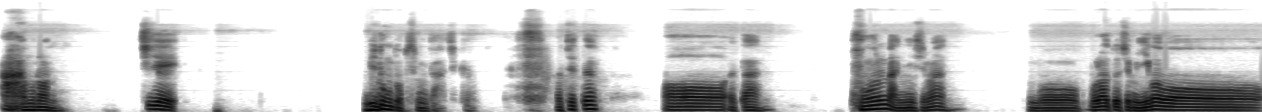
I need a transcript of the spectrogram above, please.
아무런 찌의 미동도 없습니다, 지금. 어쨌든, 어, 일단, 붕어는 아니지만, 뭐, 뭐라도 지금 잉어,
